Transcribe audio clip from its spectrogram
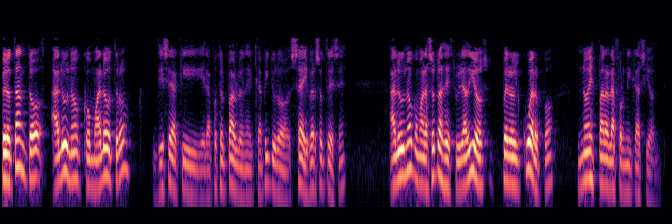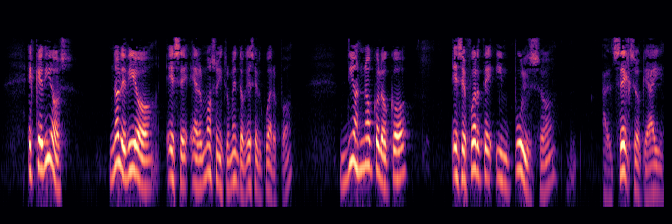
Pero tanto al uno como al otro, dice aquí el apóstol Pablo en el capítulo 6, verso 13, al uno como a las otras destruirá Dios, pero el cuerpo no es para la fornicación. Es que Dios no le dio ese hermoso instrumento que es el cuerpo, Dios no colocó ese fuerte impulso al sexo que hay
